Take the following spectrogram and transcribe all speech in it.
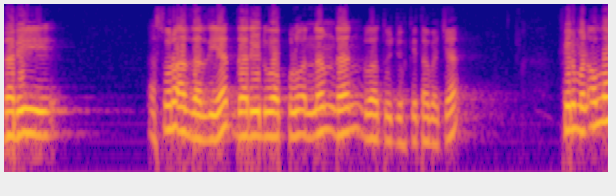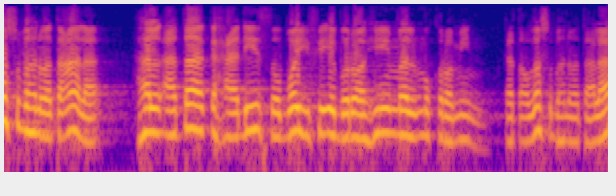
Dari surah Az-Zariyat dari 26 dan 27 kita baca. Firman Allah Subhanahu wa taala, "Hal ataka haditsu dhaifi Ibrahim al-mukramin?" Kata Allah Subhanahu wa taala,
